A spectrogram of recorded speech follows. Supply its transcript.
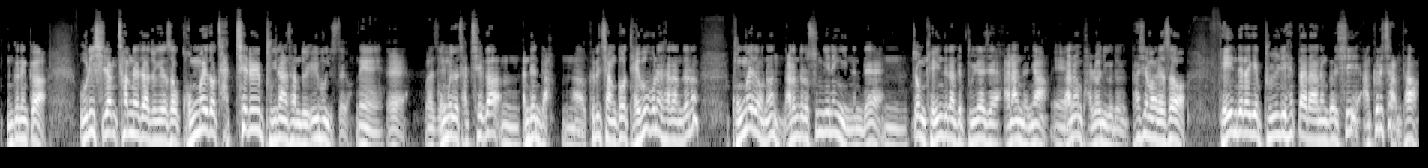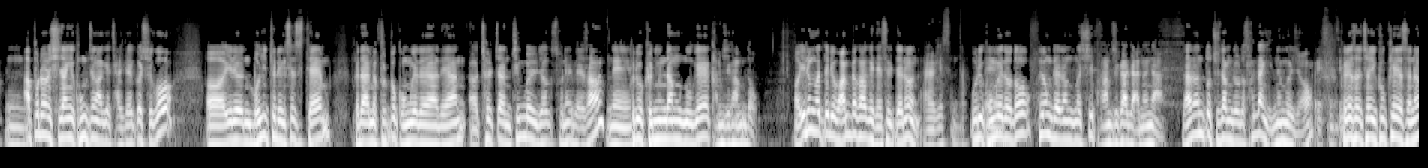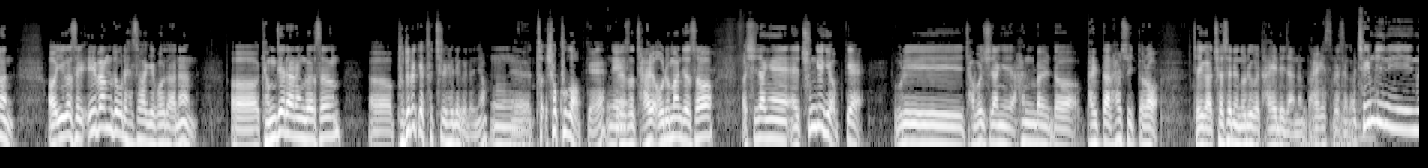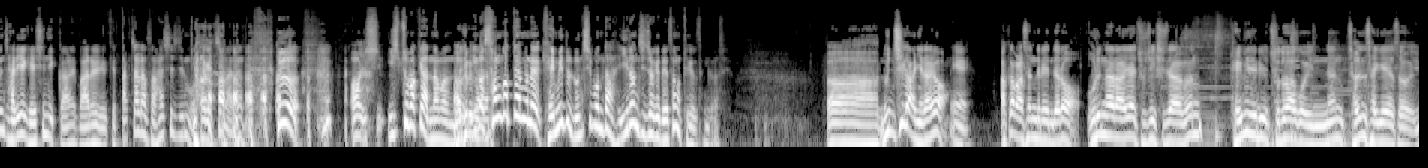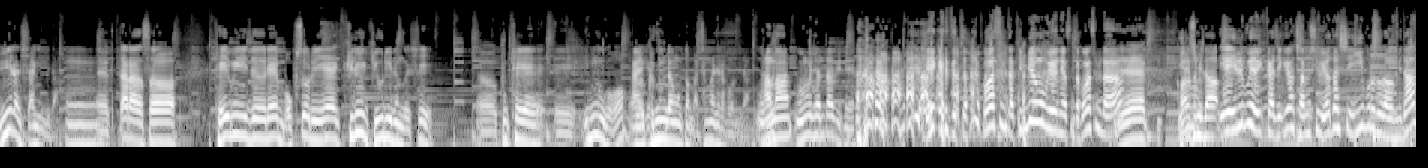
그러니까, 우리 시장 참여자 중에서 공매도 자체를 부인하는 사람도 일부 있어요. 네. 예. 맞아요. 공매도 자체가 음. 안 된다. 음. 아, 그렇지 않고 대부분의 사람들은 공매도는 나름대로 순기능이 있는데 음. 좀 개인들한테 불리하지 않았느냐라는 예. 반론이거든요. 다시 말해서 개인들에게 불리했다라는 것이 아, 그렇지 않다. 음. 앞으로는 시장이 공정하게 잘 될 것이고 어, 이런 모니터링 시스템 그 다음에 불법 공매도에 대한 어, 철저한 징벌적 손해배상 네. 그리고 금융당국의 감시 감독 어, 이런 것들이 완벽하게 됐을 때는 알겠습니다. 우리 네. 공매도도 허용되는 것이 바람직하지 않느냐라는 또 주장들도 상당히 있는 거죠. 알겠습니다. 그래서 저희 국회에서는 어, 이것을 일방적으로 해석하기보다는 어, 경제라는 것은 어, 부드럽게 터치를 해야 되거든요. 음. 예, 터- 쇼크가 없게. 네. 그래서 잘 어루만져서 시장에 충격이 없게 우리 자본시장이 한 발 더 발달할 수 있도록 저희가 최선의 노력을 다해야 되지 않는가. 알겠습니다. 책임지는 자리에 계시니까 말을 이렇게 딱 잘라서 하시지는 못하겠지만은 그 어, 20초밖에 안 남았는데 아? 이거 선거 때문에 개미들 눈치 본다 이런 지적에 대해서는 어떻게 생각하세요? 어, 눈치가 아니라요. 예. 아까 말씀드린 대로 우리나라의 주식시장은 개미들이 주도하고 있는 전 세계에서 유일한 시장입니다. 음, 예, 따라서 개미들의 목소리에 귀를 기울이는 것이 어, 국회의 예, 임무고 그 알겠습니다. 금융당국도 마찬가지라고 봅니다. 다만 우문, 우문현답이네요. 여기까지 듣죠. 고맙습니다. 김병욱 의원이었습니다. 고맙습니다. 예, 고맙습니다. 일부, 예, 1부 여기까지고요. 잠시 후 8시 2부로 돌아옵니다.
